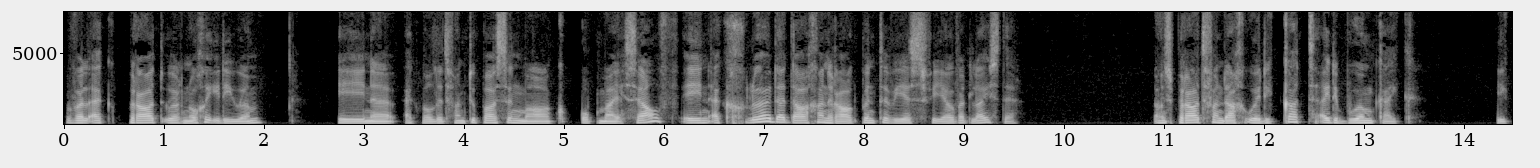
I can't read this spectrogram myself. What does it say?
wil ek praat oor nog 'n idioom en uh, ek wil dit van toepassing maak op myself en ek glo dat daar gaan raakpunte wees vir jou wat luister. Ons praat vandag oor die kat uit die boom kyk die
